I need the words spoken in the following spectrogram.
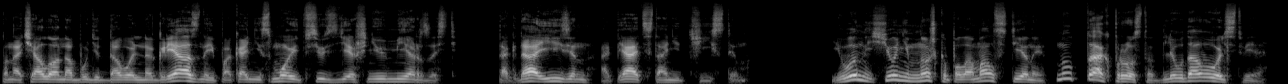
Поначалу она будет довольно грязной, пока не смоет всю здешнюю мерзость. Тогда Изин опять станет чистым. И он еще немножко поломал стены. Ну, так просто, для удовольствия.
